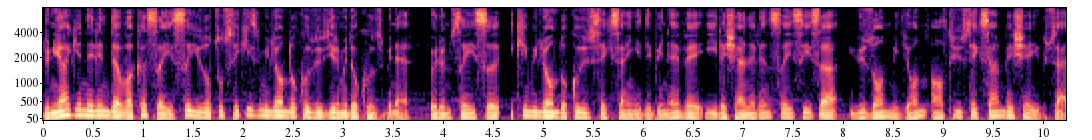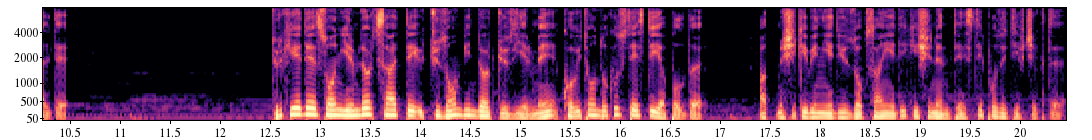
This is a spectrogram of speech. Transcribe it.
Dünya genelinde vaka sayısı 138 milyon 929 bine, ölüm sayısı 2 milyon 987 bine ve iyileşenlerin sayısı ise 110 milyon 685'e yükseldi. Türkiye'de son 24 saatte 310.420 COVID-19 testi yapıldı. 62.797 kişinin testi pozitif çıktı.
